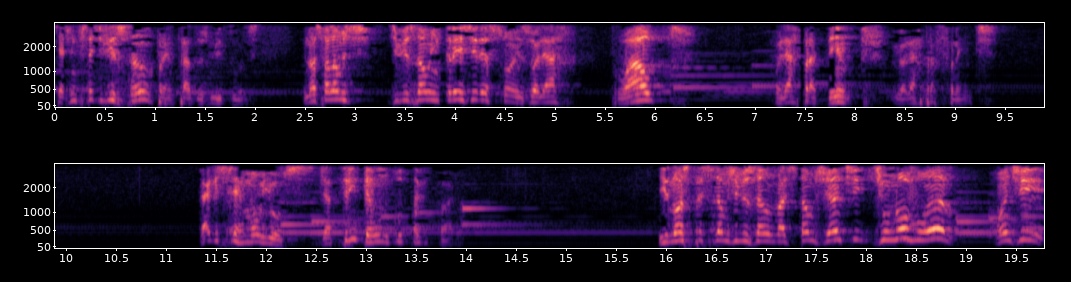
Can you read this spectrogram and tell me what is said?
que a gente precisa de visão para entrar em 2012. E nós falamos de visão em três direções: olhar para o alto, olhar para dentro e olhar para frente. Pega esse sermão e ouça, dia 31 no culto da vitória. E nós precisamos de visão, nós estamos diante de um novo ano, onde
